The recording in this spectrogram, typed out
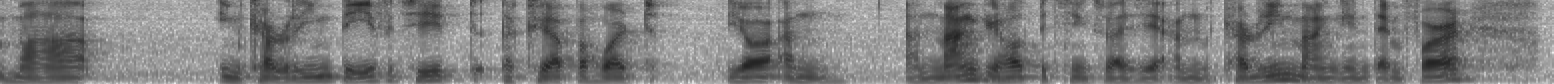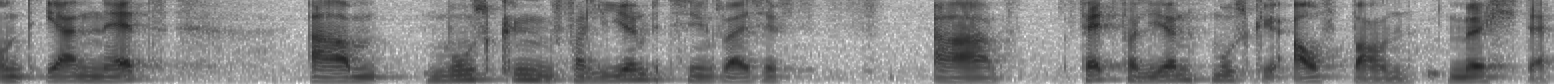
man im Kaloriendefizit der Körper halt ja einen, einen Mangel hat, beziehungsweise einen Kalorienmangel in dem Fall, und er nicht ähm, Muskeln verlieren, beziehungsweise äh, Fett verlieren, Muskeln aufbauen möchte.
